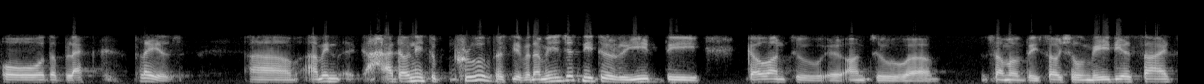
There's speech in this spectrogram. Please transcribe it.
or the black players. Um, I mean, I don't need to prove this even. I mean, you just need to read the, go onto, uh, onto uh, some of the social media sites,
